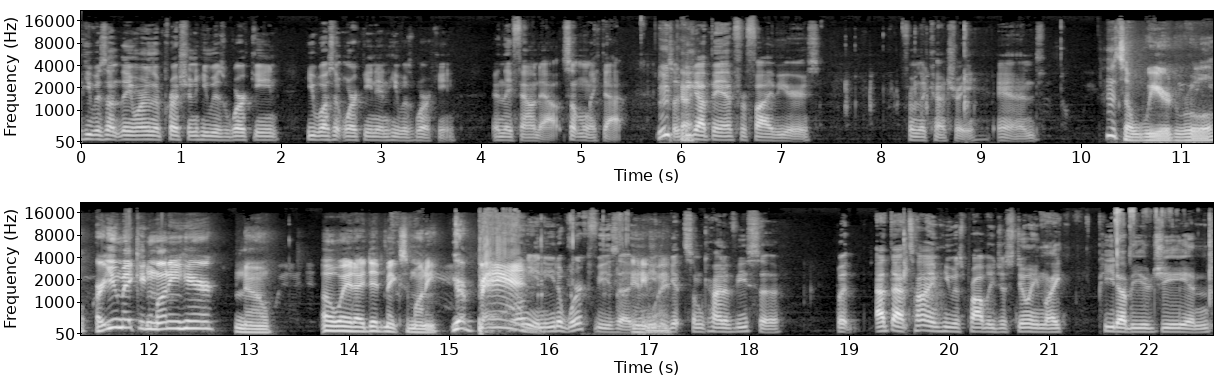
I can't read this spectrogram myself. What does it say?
he was on they were under the impression he was working he wasn't working and he was working and they found out something like that so he got banned for five years from the country and that's a weird rule. Are you making money here? No. Oh wait, I did make some money. You're well, banned. you need a work visa you need Anyway. to get some kind of visa but at that time he was probably just doing like pwg and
